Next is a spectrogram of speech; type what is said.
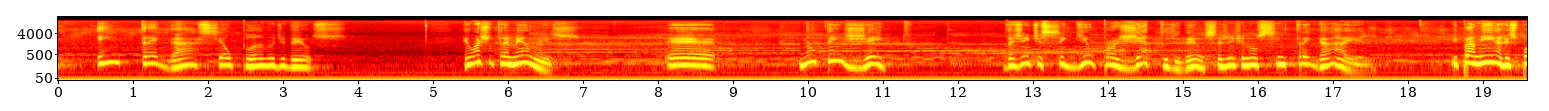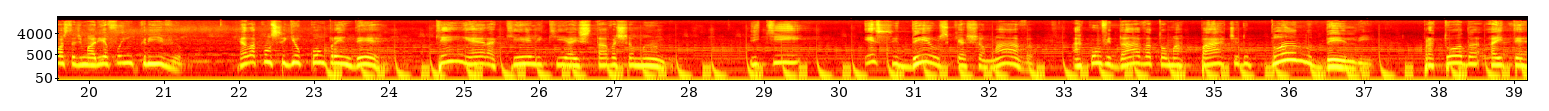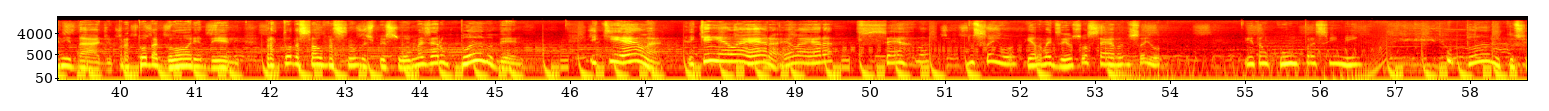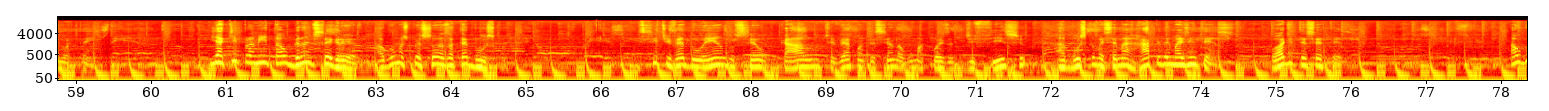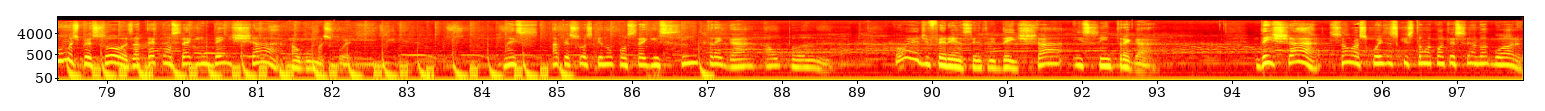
entregar-se ao plano de Deus. Eu acho tremendo isso. É, não tem jeito da gente seguir o projeto de Deus se a gente não se entregar a Ele. E para mim a resposta de Maria foi incrível. Ela conseguiu compreender quem era aquele que a estava chamando e que esse Deus que a chamava a convidava a tomar parte do plano dele para toda a eternidade, para toda a glória dele, para toda a salvação das pessoas, mas era o plano dele. E que ela, e quem ela era? Ela era serva do Senhor. E ela vai dizer: Eu sou serva do Senhor. Então cumpra-se em mim o plano que o Senhor tem. E aqui para mim está o grande segredo. Algumas pessoas até buscam. Se tiver doendo o seu calo, tiver acontecendo alguma coisa difícil, a busca vai ser mais rápida e mais intensa. Pode ter certeza. Algumas pessoas até conseguem deixar algumas coisas. Mas há pessoas que não conseguem se entregar ao plano. Qual é a diferença entre deixar e se entregar? Deixar são as coisas que estão acontecendo agora.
